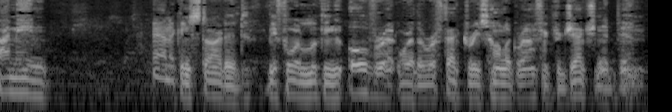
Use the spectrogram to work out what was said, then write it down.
I mean... Anakin started, before looking over at where the refectory's holographic projection had been.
